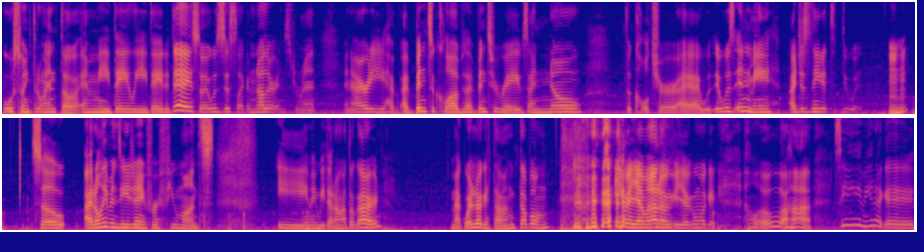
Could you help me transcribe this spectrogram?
uso instrumentos en mi daily day to day, so it was just like another instrument. And I already have I've been to clubs, I've been to raves, I know the culture. I, I w- it was in me. I just needed to do it. Ujú. So I'd only been DJing for a few months. Y me invitaron a tocar. Me acuerdo que estaba en un tapón. y me llamaron. Y yo como que, hello, ajá. Sí, mira que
